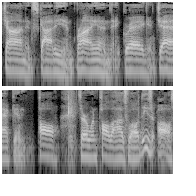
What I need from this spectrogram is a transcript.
John and Scotty and Brian and Greg and Jack and Paul Zerwin, Paul Oswald. These are all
